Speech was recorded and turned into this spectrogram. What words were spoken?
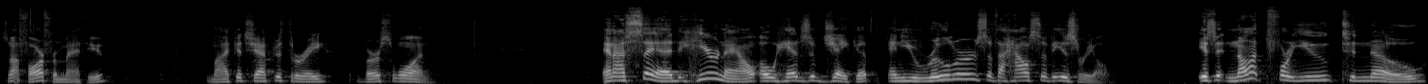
It's not far from Matthew. Micah chapter 3, verse 1. And I said, Hear now, O heads of Jacob, and you rulers of the house of Israel. Is it not for you to know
